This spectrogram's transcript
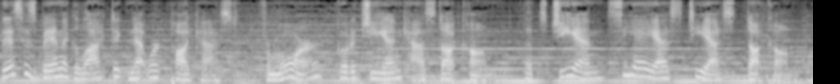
This has been a Galactic Network podcast. For more, go to gncasts.com. That's G N C A S T S.com.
